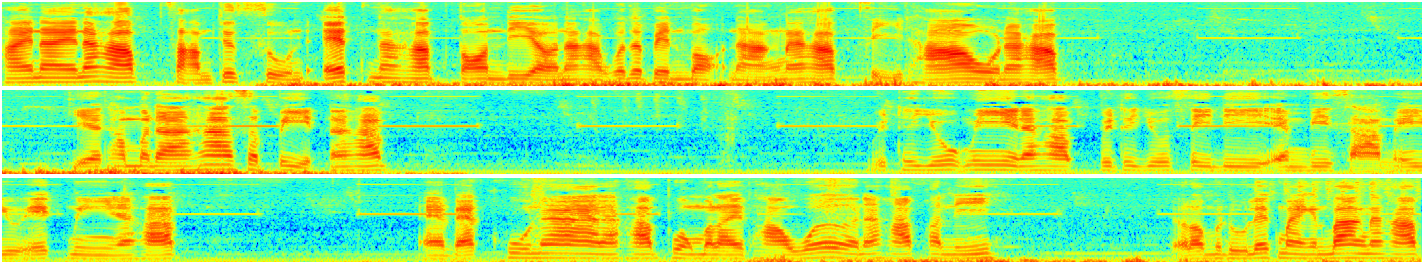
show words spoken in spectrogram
ภายในนะครับ 3.0S นะครับ ตอนเดียวนะครับ ก็จะเป็นเบาะหนังนะครับ สีเทานะครับ เกียร์ธรรมดา 5 สปีดนะครับ วิทยุมีนะครับ วิทยุ CD MP3 AUX มีนะครับแอร์แบ็กคู่หน้านะครับ พวงมาลัยพาวเวอร์นะครับคันนี้ เดี๋ยวเรามาดูเลขไมค์กันบ้างนะครับ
